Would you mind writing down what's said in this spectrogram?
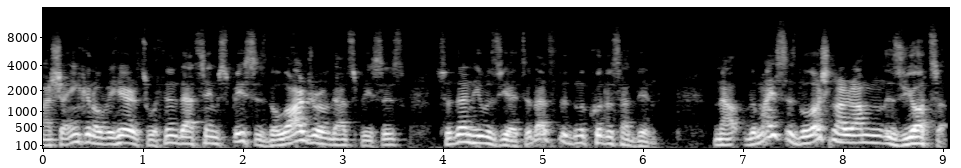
Masha'inkin over here, it's within that same species, the larger of that species. So then he was Yetzer. That's the Nukudas Hadin. Now the mice is the Lashon Aram is Yotza.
